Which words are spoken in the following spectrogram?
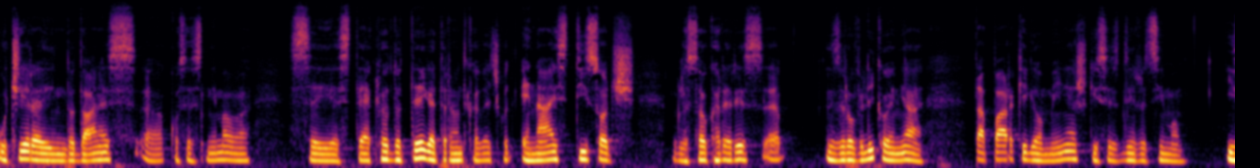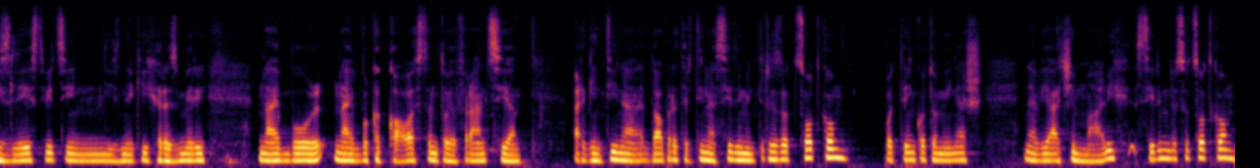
Včeraj in do danes, uh, ko se snemava, se je steklo do tega trenutka več kot 11 tisoč glasov, kar je res eh, zelo veliko. In ja, ta par, ki ga omenjaš, ki se zdi recimo iz lestvic in iz nekih razmeri najbolj, najbolj kakovosten, to je Francija, Argentina, dobra tretjina 37 odstotkov, potem kot omenjaš navijači malih 70 odstotkov,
